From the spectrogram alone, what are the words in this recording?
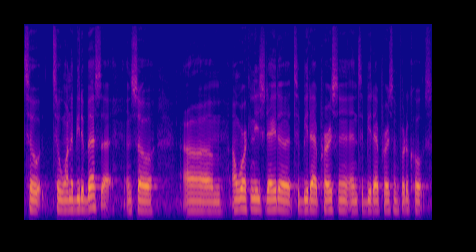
to to want to be the best at, and so um, I'm working each day to to be that person and to be that person for the Colts.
